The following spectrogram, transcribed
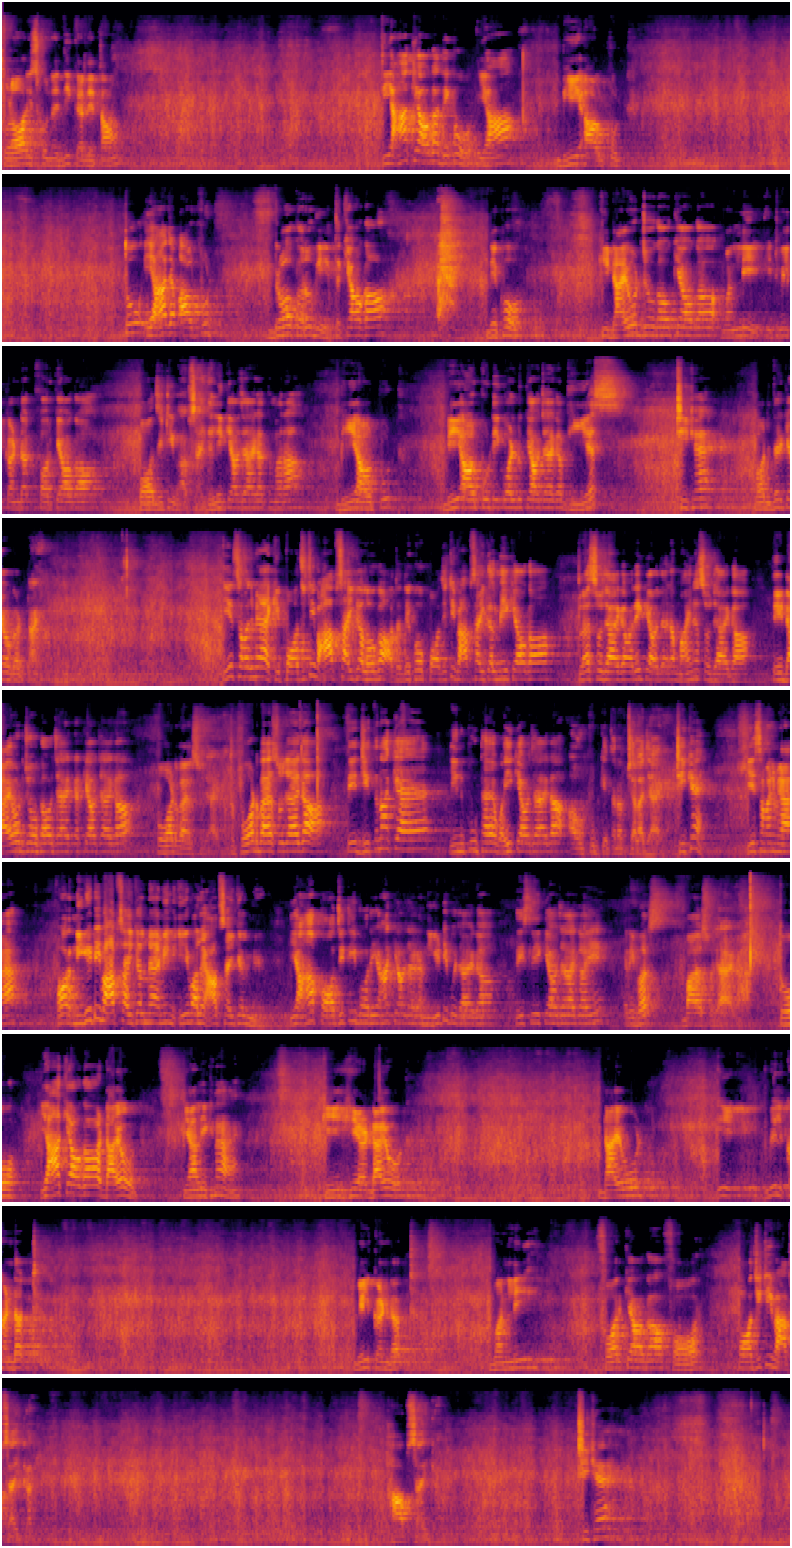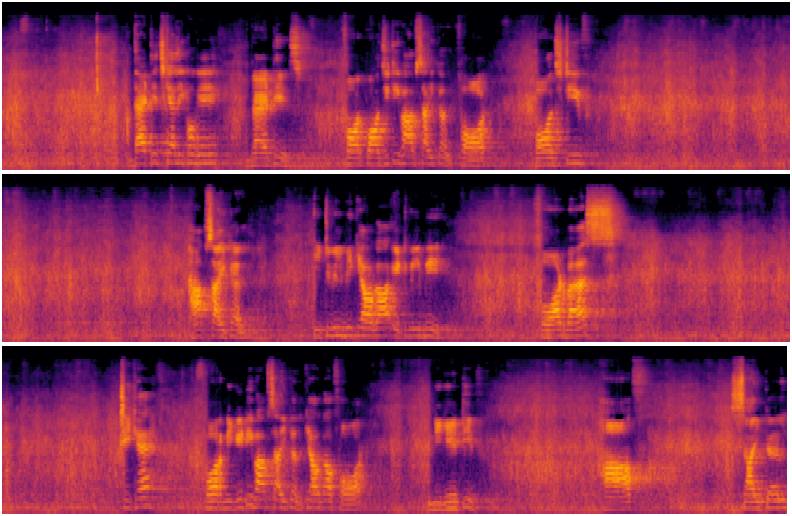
थोड़ा और इसको नज़दीक कर देता हूँ। तो यहाँ क्या होगा देखो, यहाँ भी आउटपुट तो यहाँ जब आउटपुट ड्रॉ करोगे तो क्या होगा? देखो, कि डायोड जो होगा वो क्या होगा? Only it will conduct for क्या होगा? पॉजिटिव हाफ़ साइकिल ये क्या हो जाएगा तुम्हारा? भी आउटपुट भी आउटपुट इक्वल टू क्या हो जाएगा? वी एस ठीक है? और इधर क्या होगा? टाइम ये समझ में आया कि पॉजिटिव हाफ़ साइकिल होगा। तो देखो पॉजिटिव हाफ़ साइकिल में क्या होगा? प्लस हो जाएगा और ये क्या हो जाएगा? माइनस हो जाएगा। तो ये डायोड जो होगा, हो जाएगा क्या हो जाएगा? फॉरवर्ड बायस हो जाएगा। तो फॉरवर्ड बायस हो जाएगा। तो ये जितना क्या है? इनपुट है, वही क्या हो जाएगा? आउटपुट की तरफ़ चला जाएगा। ठीक है? ये समझ में आया? और निगेटिव हाफ़ साइकिल में आई मीन ए वाले हाफ़ साइकिल में यहाँ पॉजिटिव और यहाँ क्या हो जाएगा? निगेटिव हो जाएगा। तो इसलिए क्या हो जाएगा? ये रिवर्स बायस हो जाएगा। तो यहाँ क्या होगा? डायोड यहाँ लिखना है कि here diode diode will conduct will conduct only for क्या होगा? For positive half cycle half cycle ठीक है? दैट इज़ क्या लिखोगे? That is for positive half cycle for positive half cycle it will be क्या होगा? It will be forward bias ठीक है? फॉर निगेटिव हाफ़ साइकिल क्या होगा? For negative half cycle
